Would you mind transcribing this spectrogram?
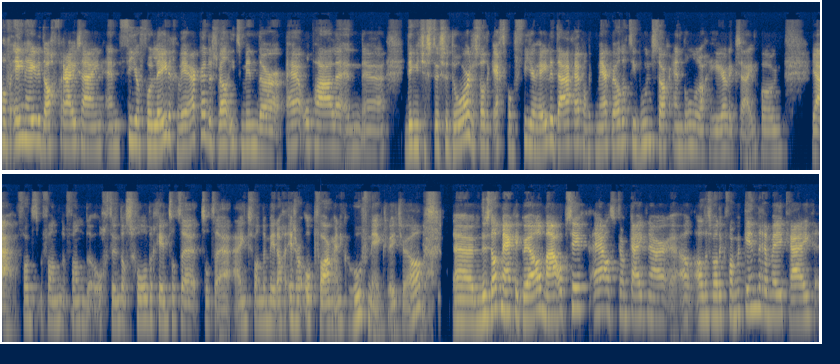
of één hele dag vrij zijn en vier volledig werken. Dus wel iets minder hè, ophalen en uh, dingetjes tussendoor. Dus dat ik echt gewoon vier hele dagen heb. Want ik merk wel dat die woensdag en donderdag heerlijk zijn. Gewoon ja, van, van, van de ochtend als school begint tot, uh, tot uh, eind van de middag is er opvang. En ik hoef niks, weet je wel. Um, dus dat merk ik wel. Maar op zich, hè, als ik dan kijk naar uh, alles wat ik van mijn kinderen meekrijg,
